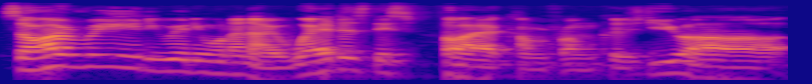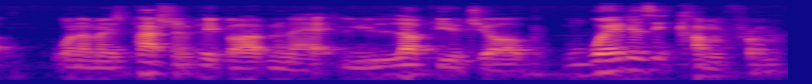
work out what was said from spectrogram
So I really, really want to know where does this fire come from? Because you are one of the most passionate people I've met. You love your job. Where does it come from?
